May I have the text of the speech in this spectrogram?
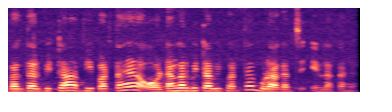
बगदर बिटा भी पड़ता है और डंगर बिटा भी पड़ता है बुढ़ागंज इलाका है।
